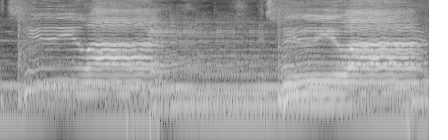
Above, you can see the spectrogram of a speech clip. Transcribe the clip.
It's who you are. It's who you are.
